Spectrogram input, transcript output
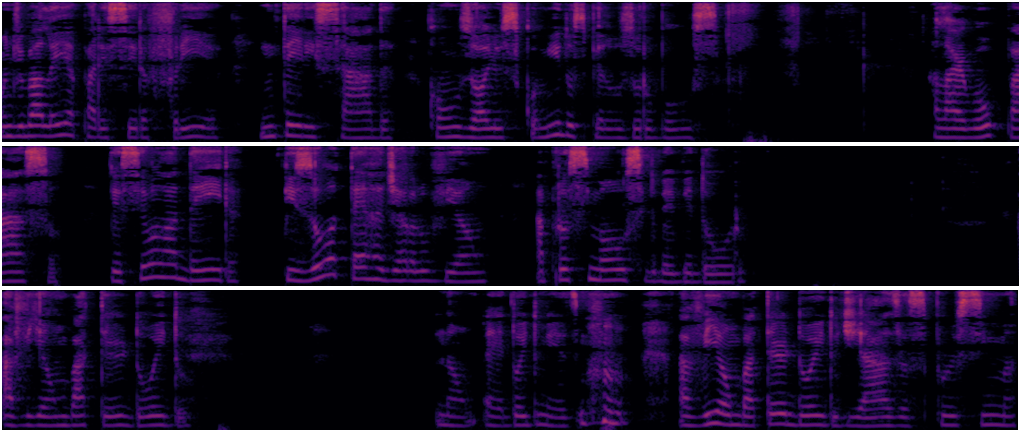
onde baleia parecera fria, inteiriçada, com os olhos comidos pelos urubus. Alargou o passo, desceu a ladeira, pisou a terra de aluvião, aproximou-se do bebedouro. Havia um bater doido. Não, é doido mesmo. Havia um bater doido de asas por cima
